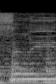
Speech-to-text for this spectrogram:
easily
